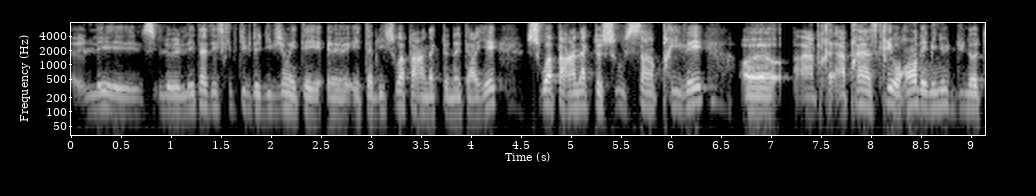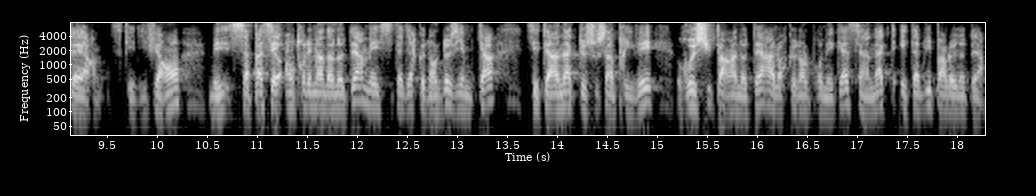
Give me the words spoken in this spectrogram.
l'état descriptif de division était euh, établi soit par un acte notarié, soit par un acte sous sein privé, après, après, inscrit au rang des minutes du notaire, ce qui est différent, mais ça passait entre les mains d'un notaire. Mais c'est-à-dire que dans le deuxième cas, c'était un acte sous sein privé reçu par un notaire, alors que dans le premier cas, c'est un acte établi par le notaire.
